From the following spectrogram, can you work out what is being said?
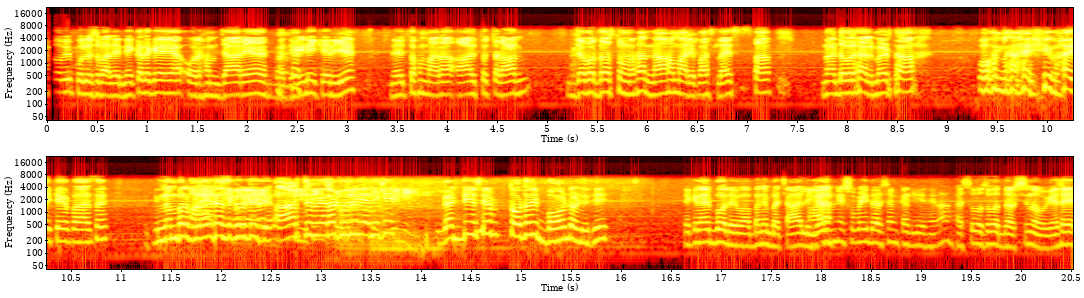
तो अभी पुलिस वाले निकल गए हैं और हम जा रहे हैं मधेड़ी के लिए। नहीं तो हमारा आज तो चलान ज़बरदस्त होना था। ना हमारे पास लाइसेंस था ना डबल हेलमेट था और ना ही भाई के पास नंबर प्लेट है RC स्कूटी की। आरसी वगैरह कुछ नहीं यानी कि गड्डी सिर्फ़ टोटली बाउंड होनी थी। लेकिन आज बोले बाबा ने बचा लिया। हमने सुबह ही दर्शन कर लिए थे ना। सुबह सुबह दर्शन हो गए थे।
